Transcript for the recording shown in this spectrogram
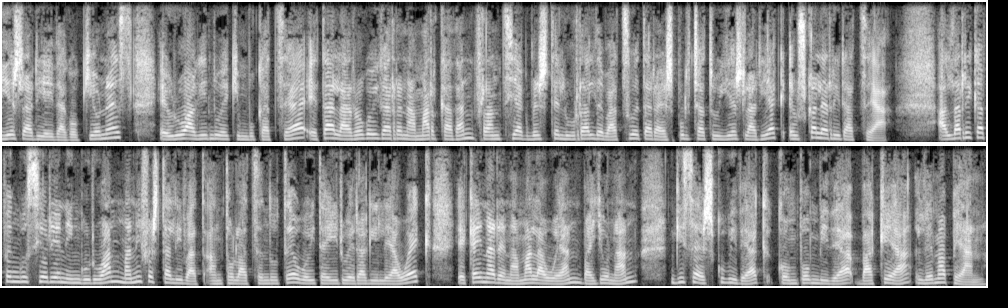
Ieslariei dagokionez, euroa aginduekin bukatzea eta larrogoi garren amarkadan Frantziak beste lurralde batzuetara espultsatu ieslariak Euskal Herriratzea. Aldarrikapen guzi horien inguruan manifestali bat antolatzen dute ogoita hiru eragile hauek, ekainaren amal lauean, baionan, giza eskubideak, konponbidea, bakea, lemapean.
